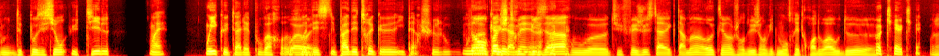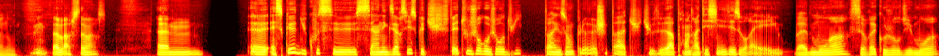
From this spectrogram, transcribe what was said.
des positions utiles Oui, que tu allais pouvoir euh, Ouais. Pas des trucs euh, hyper chelous. Non, pas des jamais... trucs bizarres où euh, tu fais juste avec ta main, oh tiens, aujourd'hui j'ai envie de montrer trois doigts ou deux. euh, ok, ok. voilà, non. Ça marche, ça marche. Euh, Est-ce que du coup, c'est un exercice que tu fais toujours aujourd'hui? Par exemple, je sais pas, tu, tu veux apprendre à dessiner des oreilles ou... Bah, moins, c'est vrai qu'aujourd'hui moins,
